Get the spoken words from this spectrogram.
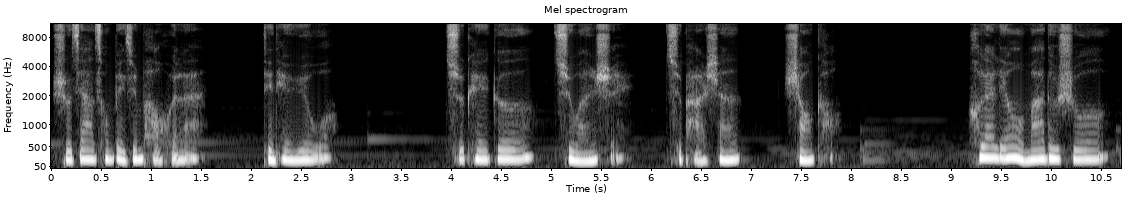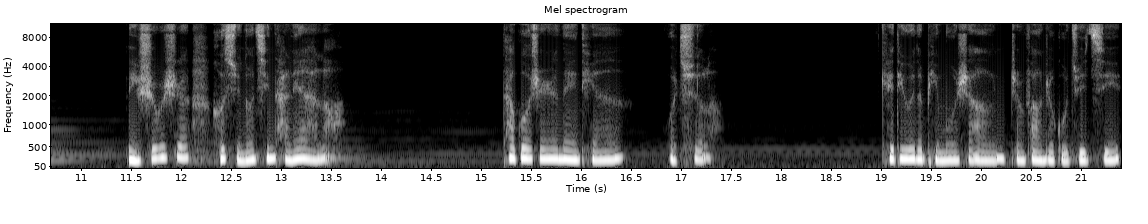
暑假从北京跑回来，天天约我。去 K 歌，去玩水，去爬山，烧烤。后来连我妈都说：“你是不是和许诺清谈恋爱了？”他过生日那天，我去了。KTV 的屏幕上正放着古巨基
